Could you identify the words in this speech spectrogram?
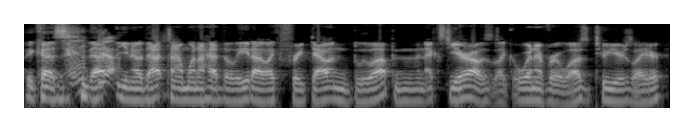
because Mhm, that, yeah. you know, that time when I had the lead, I like freaked out and blew up, and the next year I was like, or whenever it was, two years later,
